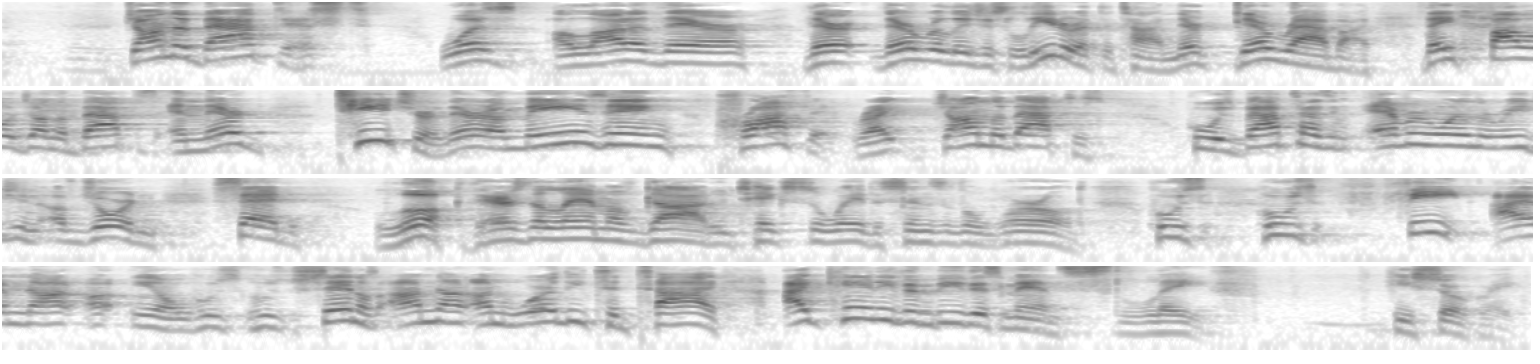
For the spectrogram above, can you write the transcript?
John the Baptist was a lot of their their, their religious leader at the time, their, their rabbi. They followed John the Baptist, and their teacher, their amazing prophet, right, John the Baptist, who was baptizing everyone in the region of Jordan, said, Look, there's the Lamb of God who takes away the sins of the world, whose, whose feet I am not, uh, you know, whose, whose sandals I'm not unworthy to tie. I can't even be this man's slave. He's so great.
